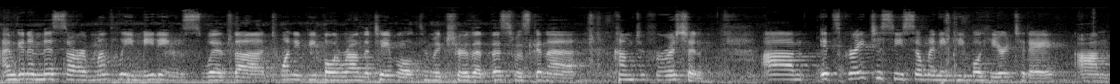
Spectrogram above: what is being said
I'm going to miss our monthly meetings with uh, 20 people around the table to make sure that this was going to come to fruition. Um, it's great to see so many people here today, um,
